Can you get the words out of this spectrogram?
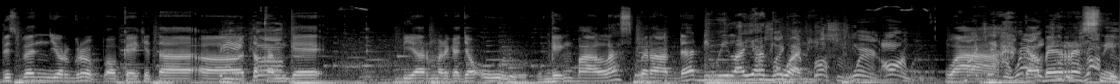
disband your group. Oke okay, kita uh, tekan G biar mereka jauh. Uh, geng balas berada di wilayah gua nih. Wah, gak beres nih.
